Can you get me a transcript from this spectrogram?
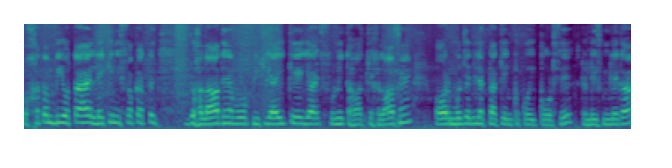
وہ ختم بھی ہوتا ہے، لیکن اس وقت جو حالات ہیں وہ پی ٹی آئی کے یا سنی اتحاد کے خلاف ہیں اور مجھے نہیں لگتا کہ ان کو کوئی کورٹ سے ریلیف ملے گا۔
